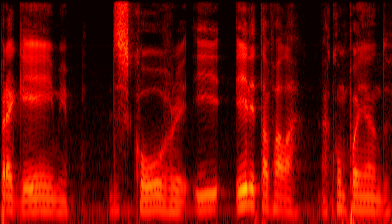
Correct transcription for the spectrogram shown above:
pré-game, discovery, e ele tava lá, acompanhando,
